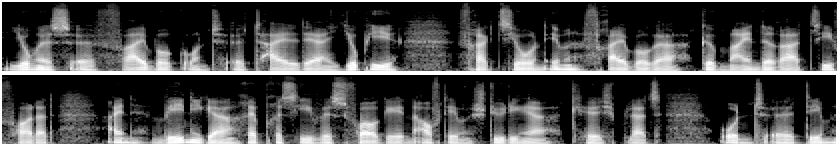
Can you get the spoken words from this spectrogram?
Junges äh, Freiburg und äh, Teil der Juppie-Fraktion im Freiburger Gemeinderat. Sie fordert ein weniger repressives Vorgehen auf dem Stüdinger Kirchplatz und äh, dem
